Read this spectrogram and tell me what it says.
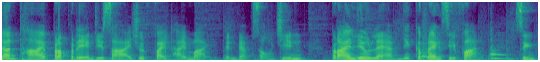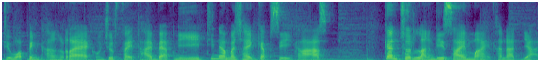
ด้านท้ายปรับเปลี่ยนดีไซน์ชุดไฟท้ายใหม่เป็นแบบ 2 ชิ้น ปลายเรียวแหลมเรียกกระแปรงสีฟัน ซึ่งถือว่าเป็นครั้งแรกของชุดไฟท้ายแบบนี้ที่นำมาใช้กับ C-Class กันชนหลังดีไซน์ใหม่ขนาดใหญ่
